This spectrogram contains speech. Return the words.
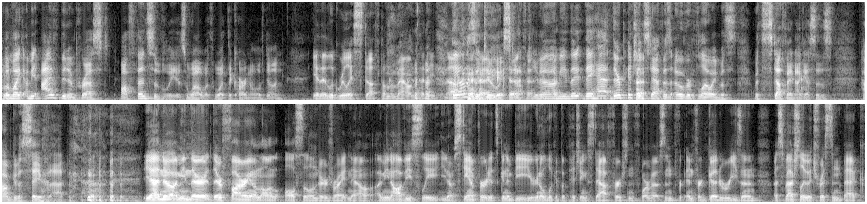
But Mike, I mean, I've been impressed offensively as well with what the Cardinal have done. Yeah, they look really stuffed on the mound, Teddy. they honestly do look stuffed. You know, I mean, they they have their pitching staff is overflowing with with stuffing. I guess is how I'm gonna save that. yeah, no, I mean they're they're firing on all, all, cylinders right now. I mean, obviously, you know Stanford, it's gonna be you're gonna look at the pitching staff first and foremost, and for, and for good reason, especially with Tristan Beck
